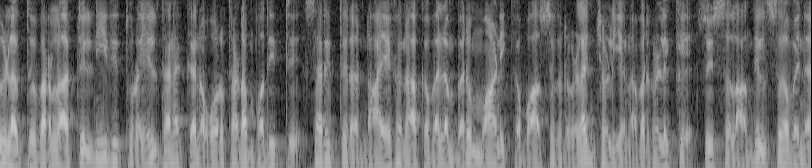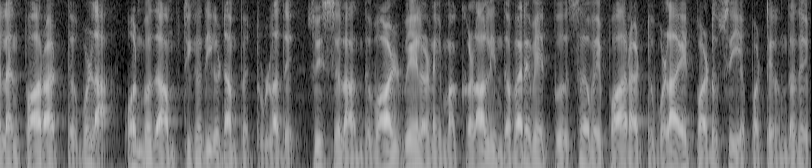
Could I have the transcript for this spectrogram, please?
ஈழத்து வரலாற்றில் நீதித்துறையில் தனக்கென ஒரு தடம் பதித்து சரித்திர நாயகனாக வலம் பெறும் மாணிக்க வாசகர் இளஞ்செழியன் அவர்களுக்கு சுவிட்சர்லாந்தில் சேவை நலன் பாராட்டு விழா ஒன்பதாம் திகதி இடம்பெற்றுள்ளது. சுவிட்சர்லாந்து வாழ் வேலணை மக்களால் இந்த வரவேற்பு சேவை பாராட்டு விழா ஏற்பாடு செய்யப்பட்டிருந்தது.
